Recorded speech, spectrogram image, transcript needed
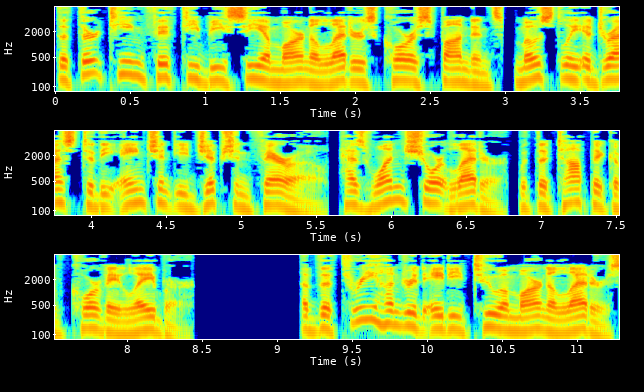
The 1350 BC Amarna letters correspondence, mostly addressed to the ancient Egyptian pharaoh, has one short letter, with the topic of corvée labor. Of the 382 Amarna letters,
